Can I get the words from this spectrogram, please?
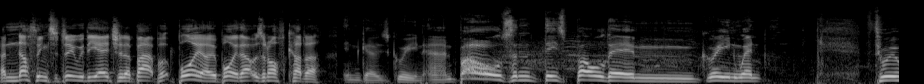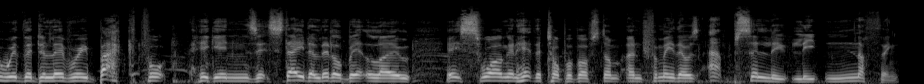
and nothing to do with the edge of the bat. But boy, oh boy, that was an off cutter. In goes Green and bowls and he's bowled him. Green went through with the delivery, back foot Higgins. It stayed a little bit low. It swung and hit the top of off stump. And for me, there was absolutely nothing.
